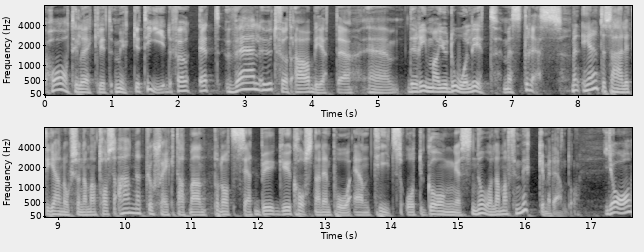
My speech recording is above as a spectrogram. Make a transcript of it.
har tillräckligt mycket tid. För ett väl utfört arbete, eh, det rimmar ju dåligt med stress. Men är det inte så här lite grann också när man tar sig an ett projekt att man på något sätt bygger kostnaden på en tidsåtgång? Snålar man för mycket med den då? Ja,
